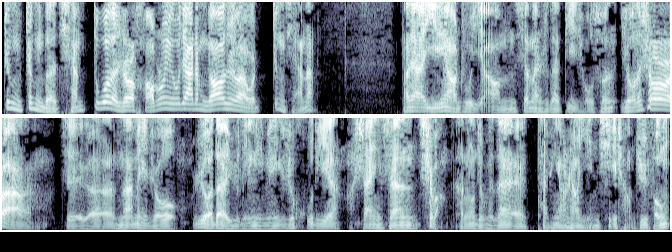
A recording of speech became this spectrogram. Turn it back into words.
挣挣的钱多的时候，好不容易油价这么高，对吧？我挣钱呢。”大家一定要注意啊！我们现在是在地球村，有的时候啊，这个南美洲热带雨林里面一只蝴蝶扇一扇翅膀，可能就会在太平洋上引起一场飓风。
